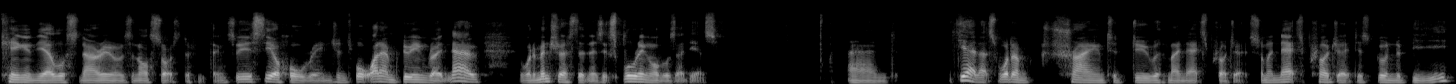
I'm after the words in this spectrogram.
King in Yellow scenarios and all sorts of different things. So you see a whole range. And what, what I'm doing right now, what I'm interested in is exploring all those ideas. And yeah, that's what I'm trying to do with my next project. So my next project is going to be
